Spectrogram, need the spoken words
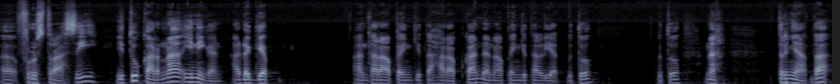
uh, frustrasi, itu karena ini kan, ada gap antara apa yang kita harapkan dan apa yang kita lihat, betul? Betul. Nah, ternyata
